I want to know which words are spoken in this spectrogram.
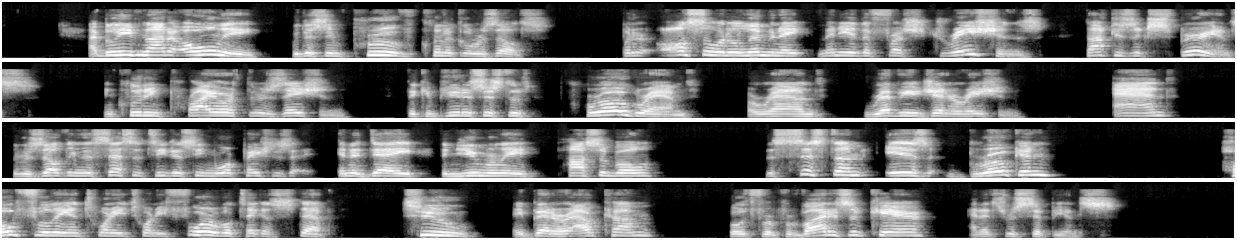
I believe not only would this improve clinical results, but it also would eliminate many of the frustrations doctors experience, including prior authorization, the computer systems programmed around revenue generation, and the resulting necessity to see more patients in a day than humanly possible. The system is broken. Hopefully, in 2024, we'll take a step to a better outcome, both for providers of care and its recipients.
